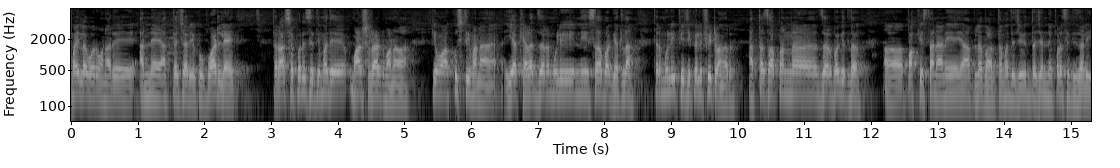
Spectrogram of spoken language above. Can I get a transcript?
महिलावर होणारे अन्याय अत्याचार हे खूप वाढले आहेत. तर अशा परिस्थितीमध्ये मार्शल आर्ट म्हणा किंवा कुस्ती म्हणा या खेळात जर मुलींनी सहभाग घेतला तर मुली फिजिकली फिट होणार. आत्ताच आपण जर बघितलं पाकिस्तान आणि आपल्या भारतामध्ये जे युद्धजन्य परिस्थिती झाली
